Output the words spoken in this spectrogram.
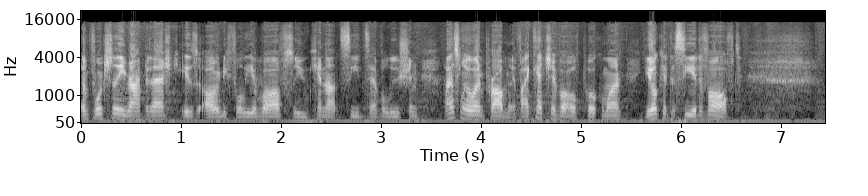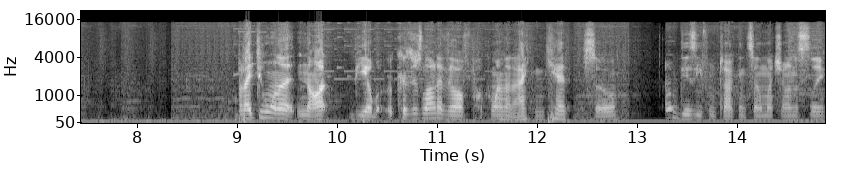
Unfortunately, Rapidash is already fully evolved, so you cannot see its evolution. That's my one problem. If I catch evolved Pokemon, you don't get to see it evolved. But I do want to not be able... Because there's a lot of evolved Pokemon that I can get, so... I'm dizzy from talking so much, honestly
